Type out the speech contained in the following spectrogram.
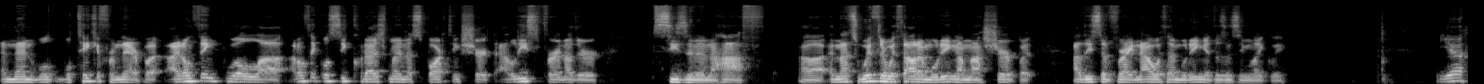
and then we'll we'll take it from there. But I don't think we'll uh, I don't think we'll see Quaresma in a Sporting shirt at least for another season and a half. Uh, and that's with or without Amorim, I'm not sure, but at least of right now with Amorim, it doesn't seem likely. Yeah,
